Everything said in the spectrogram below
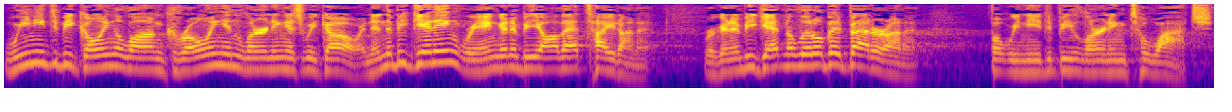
We need to be going along, growing and learning as we go. And in the beginning, we ain't going to be all that tight on it. We're going to be getting a little bit better on it but we need to be learning to watch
